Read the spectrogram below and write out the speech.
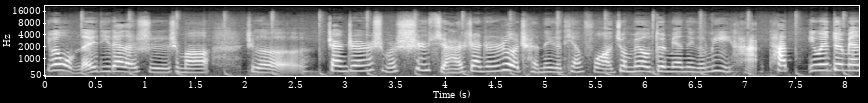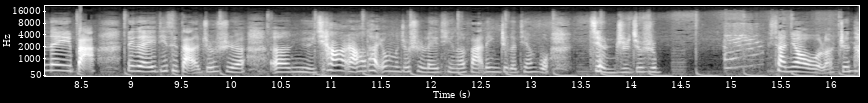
因为我们的 AD 带的是什么？这个战争什么嗜血还是战争热忱那个天赋啊，就没有对面那个厉害。他因为对面那一把那个 ADC 打的就是呃女枪，然后他用的就是雷霆的法令这个天赋，简直就是吓尿我了，真的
